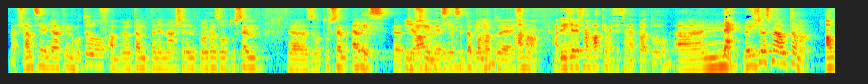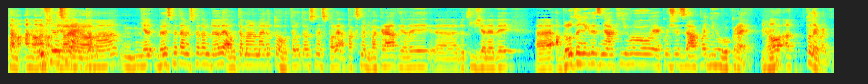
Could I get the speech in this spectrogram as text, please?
ve Francii v nějakém hotelu a byl tam ten náš jeden kolega s Lotusem, uh, s Lotusem Ellis, tuším, jo, jestli vím, si to vím. pamatuješ. Ano, a dojížděli jsme vlakem, jestli se nepletu. Uh, ne, dojížděli jsme autama. Autama, ano, ano. Užili jsme jo, jo. autama, měli, byli jsme tam, my jsme tam dojeli autama do toho hotelu, tam jsme spali a pak jsme dvakrát jeli uh, do té Ženevy uh, a bylo to někde z nějakého jakože západního okraje, mm-hmm. jo, mhm. a to nevadí.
